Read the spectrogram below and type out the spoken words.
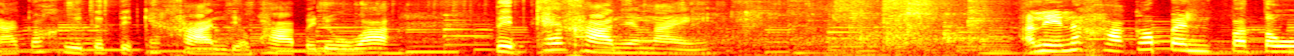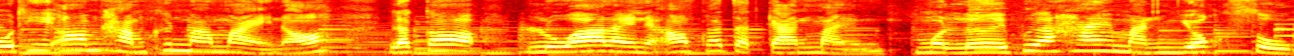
นะ ก็คือจะติดแค่คาน เดี๋ยวพาไปดูว่า ติดแค่คานยังไง อันนี้นะคะก็เป็นประตูที่อ้อมทำขึ้นมาใหม่เนาะ แล้วก็รั้วอะไรเนี่ยอ้อมก็จัดการใหม่หมดเลยเพื่อให้มันยกสูง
